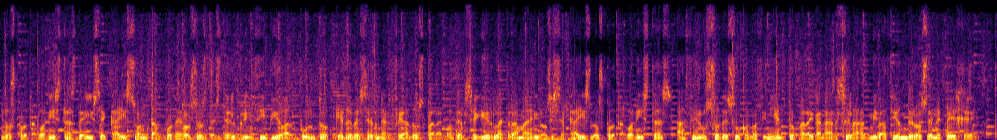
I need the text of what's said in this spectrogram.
Los protagonistas de Isekai son tan poderosos desde el principio al punto que debe ser nerfeados para poder seguir la trama en los Isekais los protagonistas hacen uso de su conocimiento para ganarse la admiración de los NPG.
